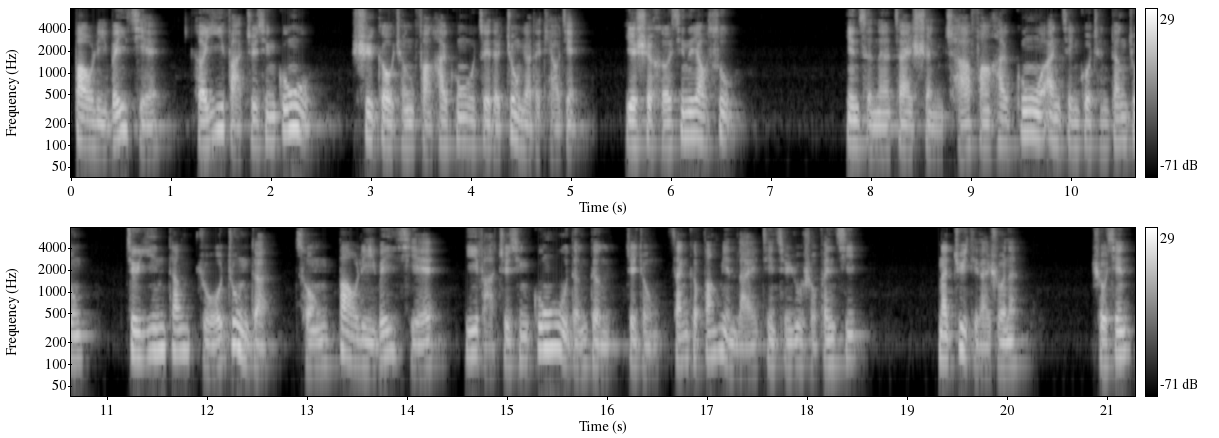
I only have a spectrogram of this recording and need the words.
暴力威胁和依法执行公务是构成妨害公务罪的重要的条件，也是核心的要素。因此呢，在审查妨害公务案件过程当中，就应当着重的从暴力威胁。依法执行公务等等这种三个方面来进行入手分析。那具体来说呢，首先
